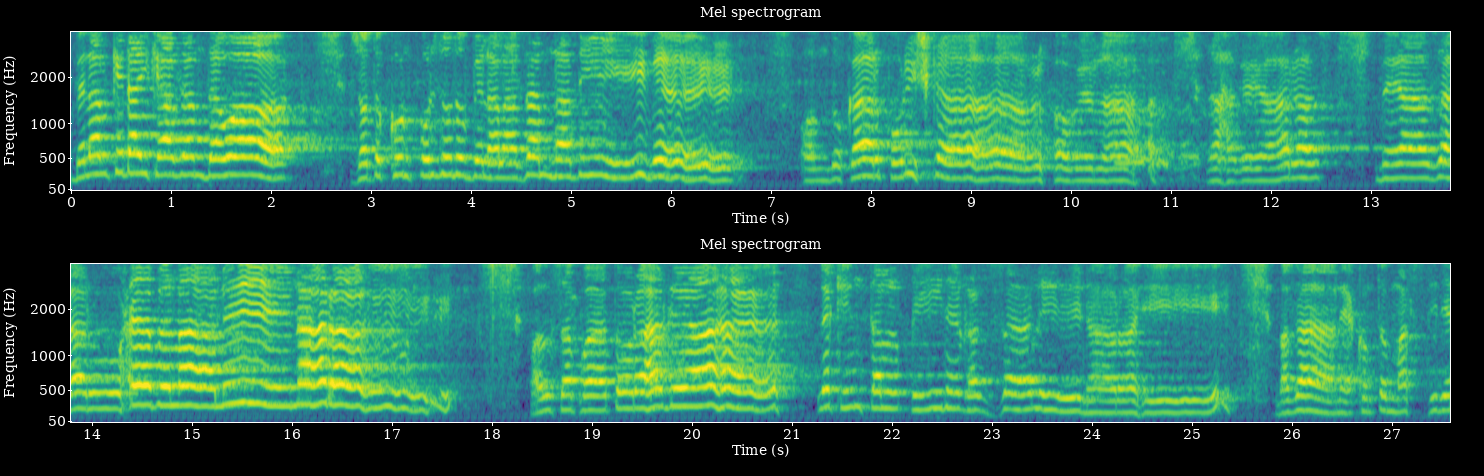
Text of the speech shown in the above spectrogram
বেলালকে ডাইকে আজান দেওয়া। যতক্ষণ পর্যন্ত বেলাল আজান না দিবে অন্ধকার পরিষ্কার হবে না। রাগে আরস বেআজারু হে বেলালি না রাহি ফলসফা তো গয়া হ্যায় লেকিন তলকিন গজ্জালি নারাহি। বাজান, এখন তো মসজিদে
